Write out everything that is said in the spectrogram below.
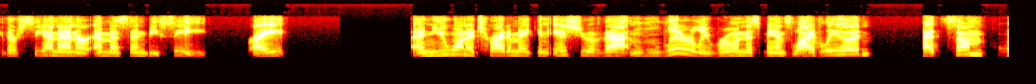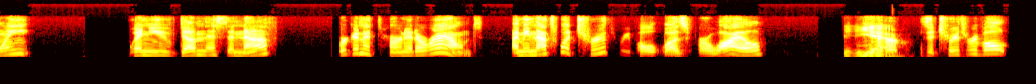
either CNN or MSNBC, right? And you want to try to make an issue of that and literally ruin this man's livelihood, at some point, when you've done this enough, we're going to turn it around. I mean, that's what Truth Revolt was for a while. Yeah. Or was it Truth Revolt?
